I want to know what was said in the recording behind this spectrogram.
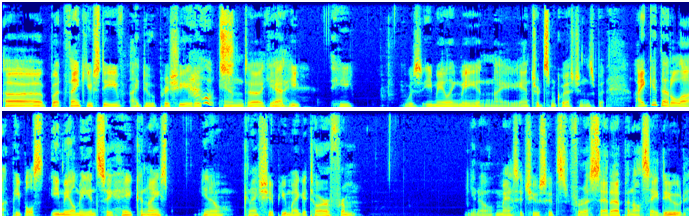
Uh, but thank you, Steve. I do appreciate it. Ouch. And uh, yeah, he he was emailing me, and I answered some questions. But I get that a lot. People email me and say, "Hey, can I, you know, can I ship you my guitar from, you know, Massachusetts for a setup?" And I'll say, "Dude,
